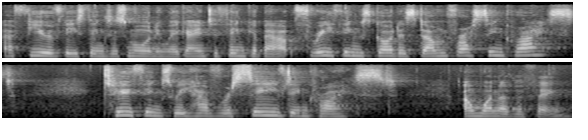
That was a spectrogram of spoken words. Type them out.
a few of these things this morning. We're going to think about three things God has done for us in Christ, two things we have received in Christ, and one other thing.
